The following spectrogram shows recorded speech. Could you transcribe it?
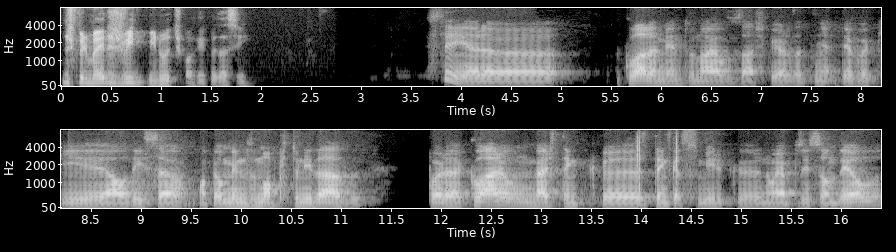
nos primeiros 20 minutos, qualquer coisa assim. Sim, era claramente o Niles à esquerda tinha, teve aqui a audição, ou pelo menos uma oportunidade para, claro, um gajo tem que, tem que assumir que não é a posição dele,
